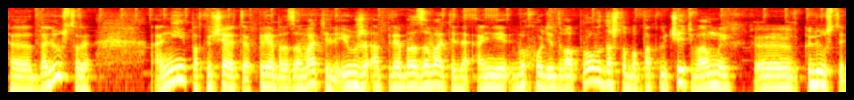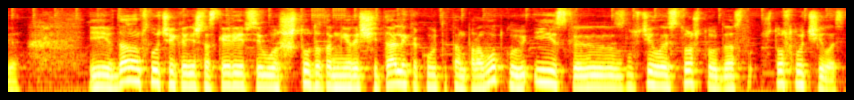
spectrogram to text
э, до люстры, они подключаются к преобразователю, и уже от преобразователя они выходят два провода, чтобы подключить вам их э, в люстре. И в данном случае, конечно, скорее всего, что-то там не рассчитали, какую-то там проводку, и случилось то, что, да, что случилось.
